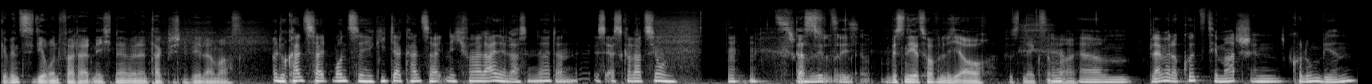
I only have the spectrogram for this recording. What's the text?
gewinnst du die Rundfahrt halt nicht, ne, wenn du einen taktischen Fehler machst. Und du kannst halt Monster Hegita kannst halt nicht von alleine lassen, ne? Dann ist Eskalation. Das Das witzig. wissen die jetzt hoffentlich auch fürs nächste Ja. Mal. Ähm, bleiben wir noch kurz thematisch in Kolumbien.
